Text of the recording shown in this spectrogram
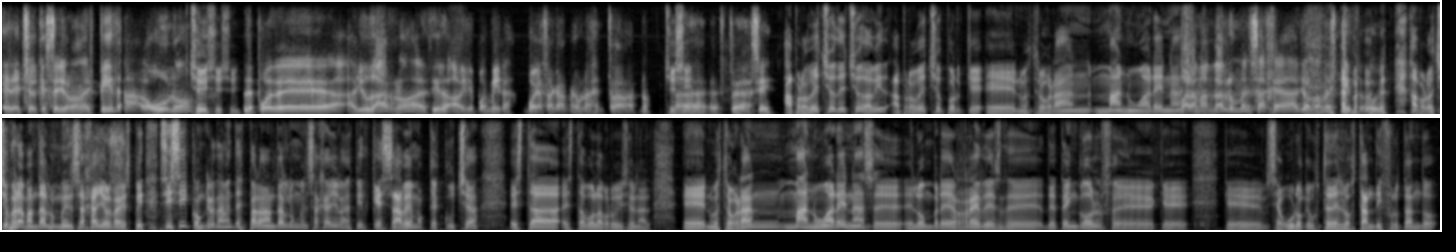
el hecho de que esté Jordan Speed a alguno le puede ayudar, ¿no? A decir, oye, pues mira, voy a sacarme unas entradas, ¿no? Sí, sí. esto es así. Aprovecho, de hecho, David, aprovecho porque eh, nuestro gran Manu Arenas. Para mandarle un mensaje a Jordan Speed. aprovecho para mandarle un mensaje a Jordan Speed. Sí, sí, concretamente es para mandarle un mensaje a Jordan Speed que sabemos que escucha esta, esta bola provisional. Eh, nuestro gran Manu Arenas, eh, el hombre redes de, de Ten Golf, que, que, seguro que ustedes lo están disfrutando,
